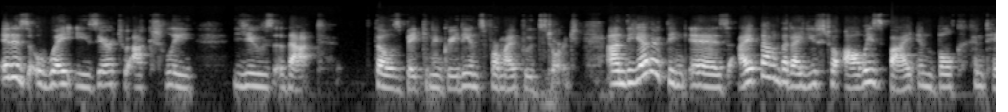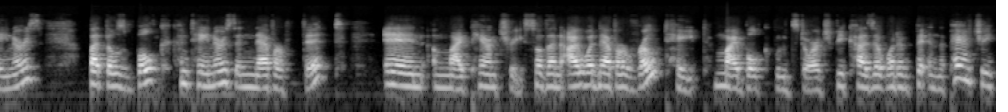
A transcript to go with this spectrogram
it is way easier to actually use that those baking ingredients for my food storage. And the other thing is, I found that I used to always buy in bulk containers, but those bulk containers never fit in my pantry. So then I would never rotate my bulk food storage because it wouldn't fit in the pantry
